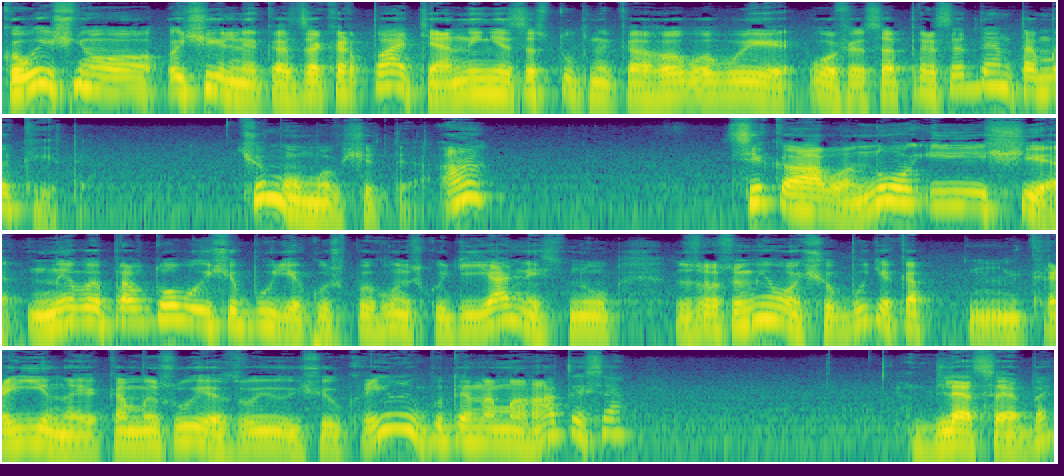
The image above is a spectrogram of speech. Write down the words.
колишнього очільника Закарпаття, а нині заступника голови Офісу президента Микити? Чому мовчите? А? Цікаво. Ну і ще, не виправдовуючи будь-яку шпигунську діяльність, ну зрозуміло, що будь-яка країна, яка межує з воюючою Україною, буде намагатися для себе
